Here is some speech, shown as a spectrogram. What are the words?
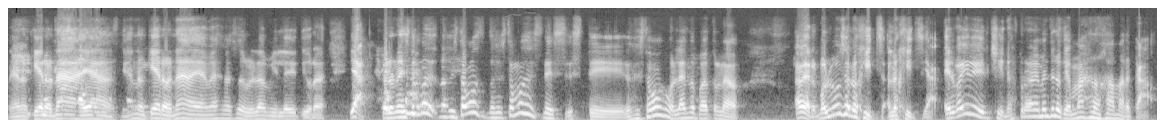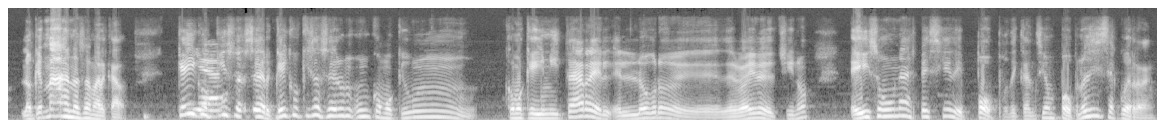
Ya no quiero nada, ya, ya no quiero nada, ya me hace celular mi ley de Ya, pero necesitamos, nos estamos, nos estamos, este, este, nos estamos volando para otro lado. A ver, volvemos a los hits, a los hits, ya. El baile del chino es probablemente lo que más nos ha marcado, lo que más nos ha marcado. Keiko quiso hacer, Keiko quiso hacer un, como que un, como que imitar el, logro del baile del chino e hizo una especie de pop, de canción pop. No sé si se acuerdan.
